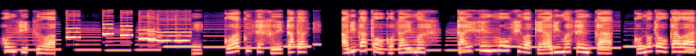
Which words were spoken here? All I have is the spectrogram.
本日は、に、ごアクセスいただき、ありがとうございます。大変申し訳ありませんが、この動画はアッ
